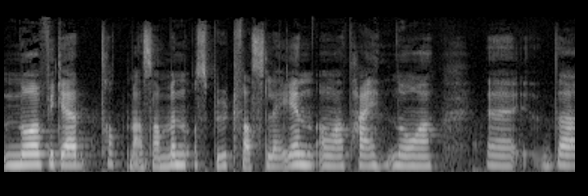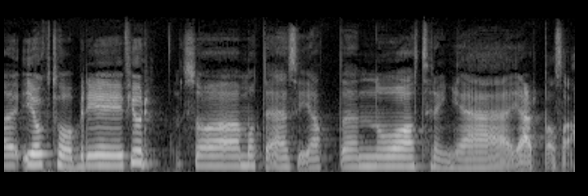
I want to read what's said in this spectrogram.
Nå fikk jeg tatt meg sammen og spurt fastlegen om at hei, nå eh, da, I oktober i fjor så måtte jeg si at eh, nå trenger jeg hjelp, altså.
